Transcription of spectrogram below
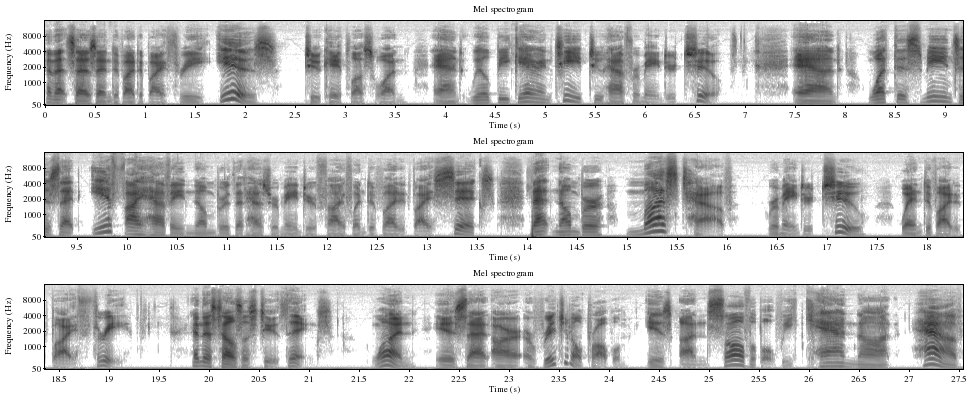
and that says n divided by 3 is 2k plus 1, and will be guaranteed to have remainder 2. And what this means is that if I have a number that has remainder 5 when divided by 6, that number must have remainder 2 when divided by 3. And this tells us two things. One is that our original problem is unsolvable. We cannot have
